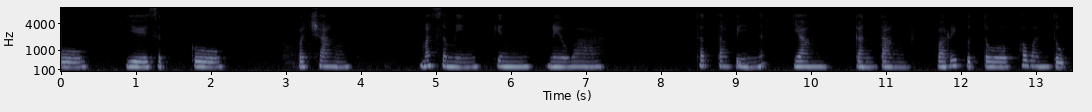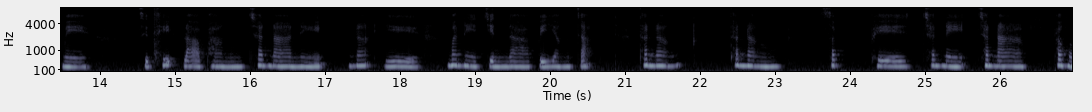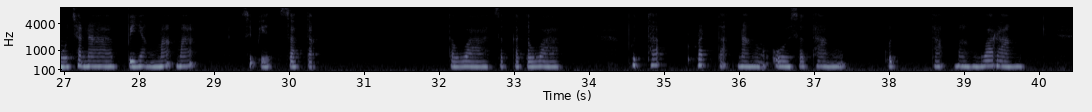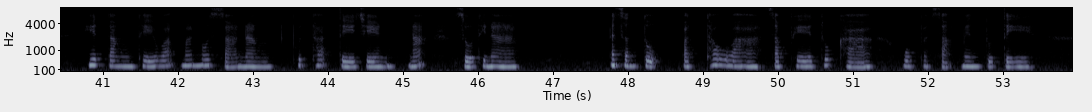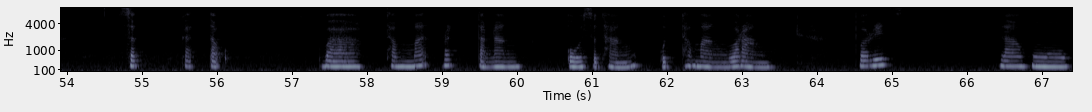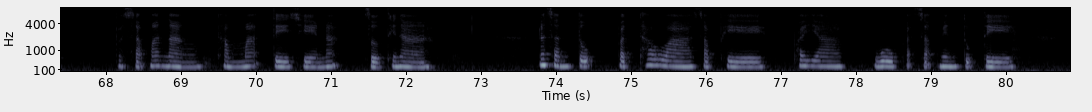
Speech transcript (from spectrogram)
เยสโกปชัง มัสมิง กินเนวา ทัตตาบินยังกันตัง ปริปุตโตพวันตุเม สิทธิลาพังชนาเน นะเย มณีจินดาปิยังจะทนังทนังสเพชเนชนาพหูชนาปิยังมะมะสิบเอ็ดสัตตตวาสกตวา พุทธรัตนังโอสทัง อุตตมังวรัง หิตังเทวมนุสสานัง พุทธเตเชนนะโสทินา นสันตุปัทถวาสัพเพทุกขาอุปสะเมนตุเตสกตวาธรรมรัตนัง โอสถัง อุทธมังวรัง ปริสลาหูปสสมนัง ธรรมเตเชนะสุทินานสันตุปัทถวาสัพเพ พยาวูปัสเมนตุเต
